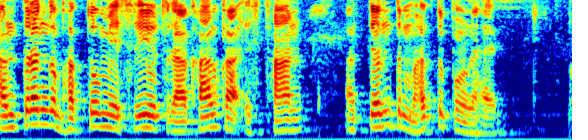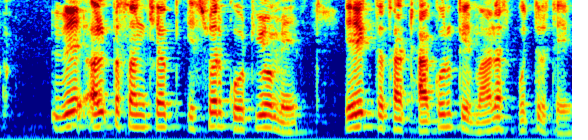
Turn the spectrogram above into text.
अंतरंग भक्तों में श्री उत्तराखाल का स्थान अत्यंत महत्वपूर्ण है। वे अल्पसंख्यक ईश्वर कोटियों में एक तथा ठाकुर के मानस पुत्र थे।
